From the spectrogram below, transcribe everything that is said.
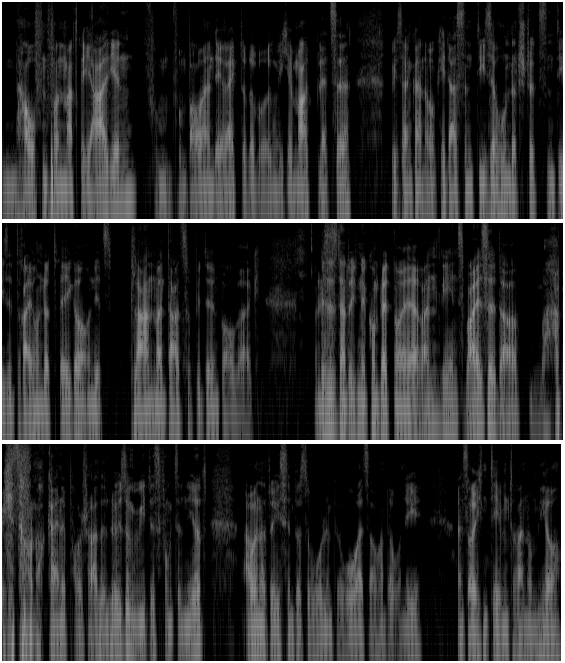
einen Haufen von Materialien vom, vom Bauherrn direkt oder über irgendwelche Marktplätze, wo ich sagen kann, okay, das sind diese 100 Stützen, diese 300 Träger und jetzt plant man dazu bitte ein Bauwerk. Und das ist natürlich eine komplett neue Herangehensweise. Da habe ich jetzt auch noch keine pauschale Lösung, wie das funktioniert. Aber natürlich sind wir sowohl im Büro als auch an der Uni an solchen Themen dran, um hier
